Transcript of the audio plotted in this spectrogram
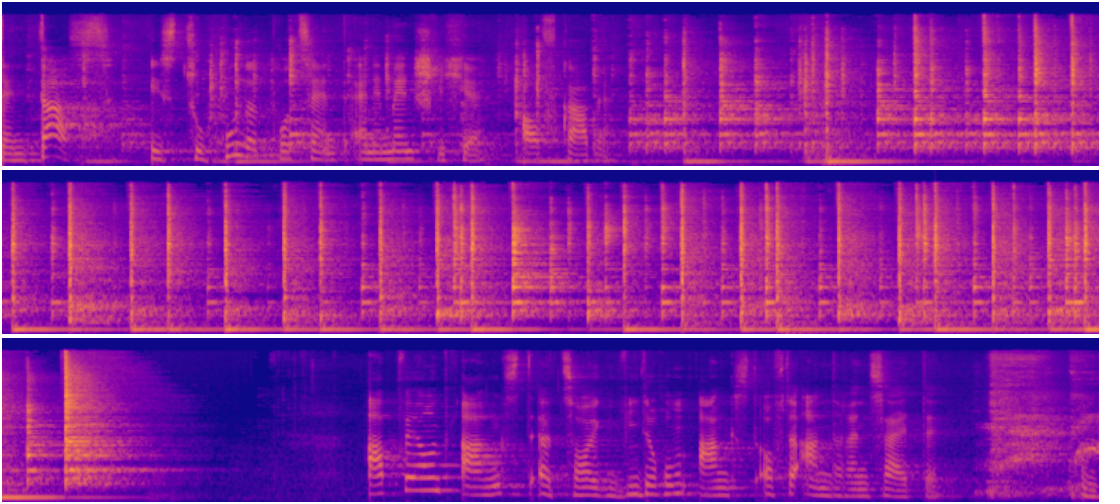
Denn das ist zu 100 Prozent eine menschliche Aufgabe. Abwehr und Angst erzeugen wiederum Angst auf der anderen Seite. Und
